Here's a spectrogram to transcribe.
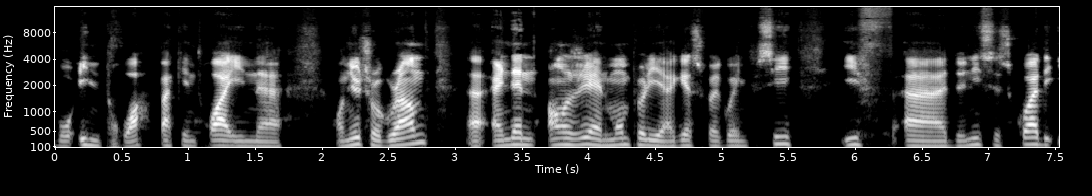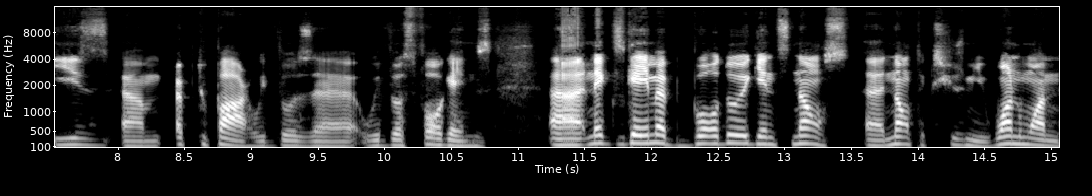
well, in Troyes, back in Troyes in on neutral ground, and then Angers and Montpellier. I guess we're going to see if the Nice squad is um, up to par with those with those four games. next game up, Bordeaux against Nantes. Nantes, excuse me, one-one.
